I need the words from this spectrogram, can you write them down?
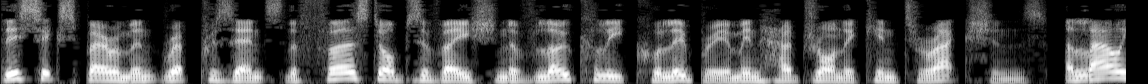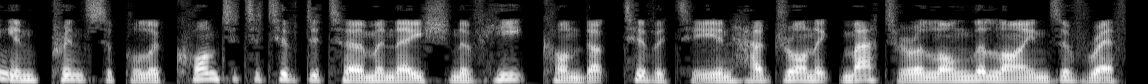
This experiment represents the first observation of local equilibrium in hadronic interactions, allowing in principle a quantitative determination of heat conductivity in hadronic matter along the lines of Ref.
